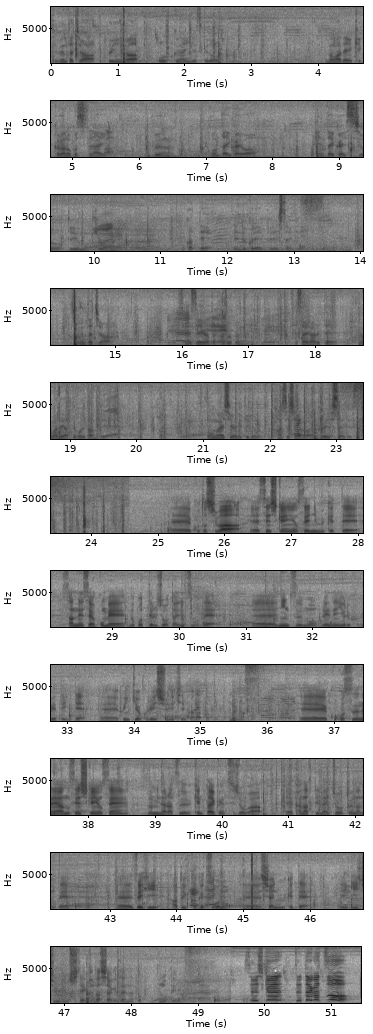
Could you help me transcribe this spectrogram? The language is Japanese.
自分たちは部員が多くないんですけど今まで結果が残せてない分今大会は県大会出場という目標に向かって全力でプレーしたいです。自分たちは先生方家族に支えられて今までやってこれたんで恩返しができるよう感謝しながらプレーしたいです。えー今年は、え選手権予選に向けて3年生が5名残っている状態ですので、えー人数も例年より増えていて、えー雰囲気よく練習できているかなと思います、えーここ数年あの選手権予選のみならず県大会の出場が、えー叶っていない状況なので、えーぜひあと1ヶ月後の、えー試合に向けて、えーいい準備をして勝たせてあげたいなと思っています。選手権絶対勝つぞ！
